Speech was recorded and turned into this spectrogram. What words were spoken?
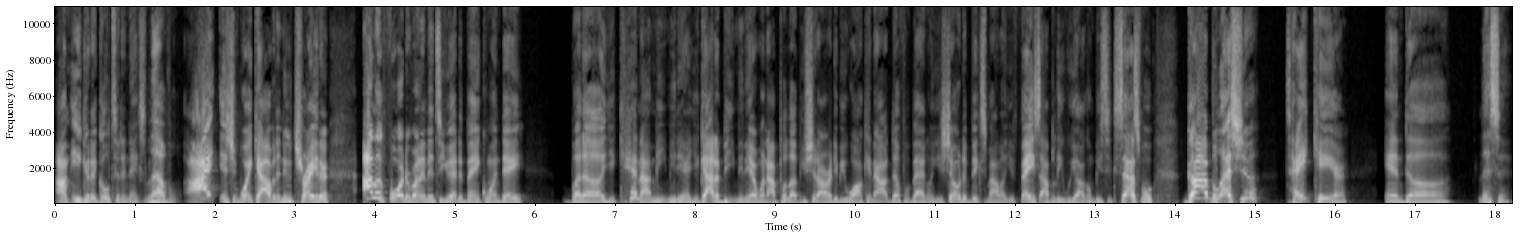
I'm eager to go to the next level. All right, it's your boy Calvin, the new trader. I look forward to running into you at the bank one day. But uh, you cannot meet me there. You gotta beat me there. When I pull up, you should already be walking out, duffel bag on your shoulder, big smile on your face. I believe we are gonna be successful. God bless you. Take care. And uh listen,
